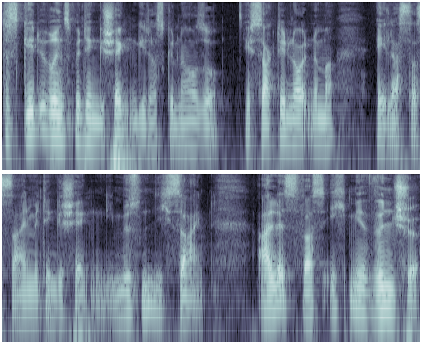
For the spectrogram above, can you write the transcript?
das geht übrigens mit den Geschenken, geht das genauso. Ich sage den Leuten immer, ey, lass das sein mit den Geschenken. Die müssen nicht sein. Alles, was ich mir wünsche,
